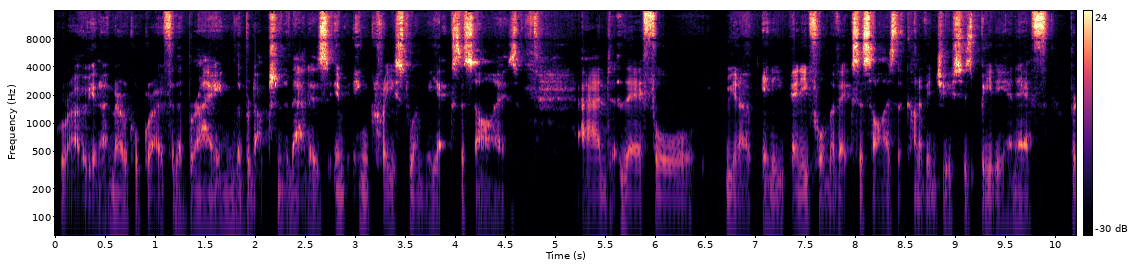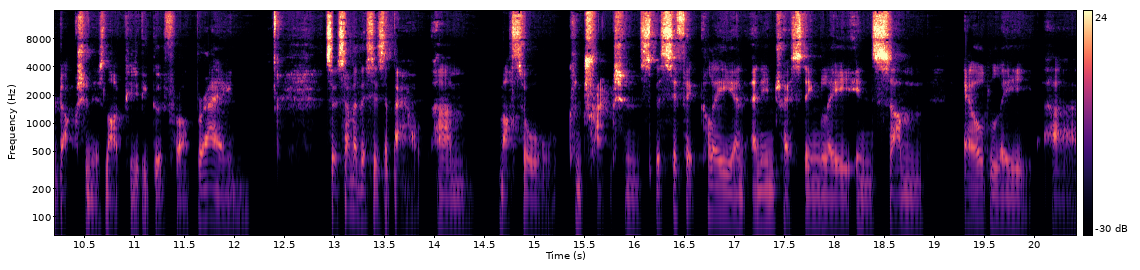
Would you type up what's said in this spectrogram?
grow. You know, Miracle-Gro for the brain. The production of that is in, increased when we exercise, and therefore, you know, any any form of exercise that kind of induces BDNF production is likely to be good for our brain. So some of this is about um, muscle contraction specifically. And, and interestingly, in some elderly uh,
